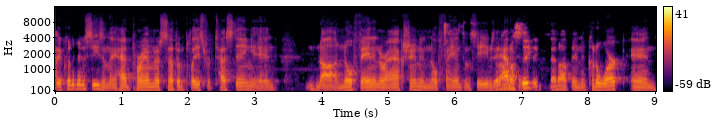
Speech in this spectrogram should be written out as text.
there could have been a season. They had parameters set up in place for testing and uh, no fan interaction and no fans in stadiums. They But had honestly- a whole thing set up, and it could have worked. And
